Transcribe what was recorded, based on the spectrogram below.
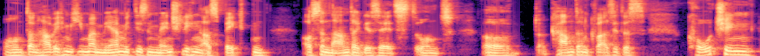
Und dann habe ich mich immer mehr mit diesen menschlichen Aspekten auseinandergesetzt und äh, da kam dann quasi das Coaching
